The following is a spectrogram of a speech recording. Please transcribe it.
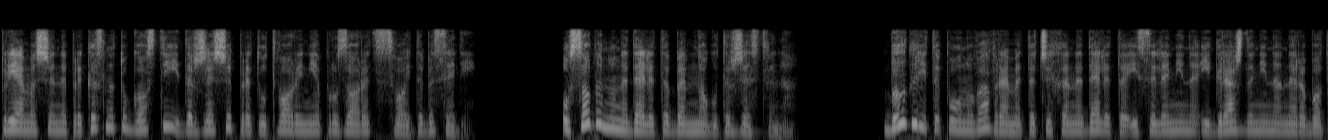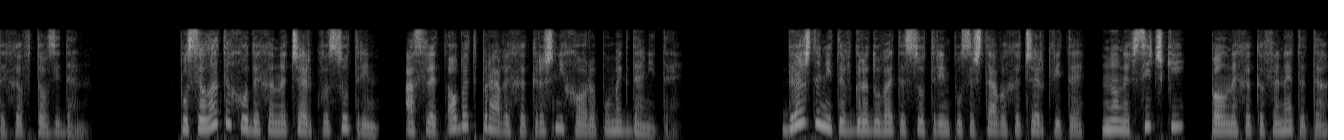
приемаше непрекъснато гости и държеше пред отворения прозорец своите беседи. Особено неделята бе много тържествена. Българите по онова време тъчеха неделята и селянина и гражданина не работеха в този ден. По селата ходеха на черква сутрин, а след обед правеха кръшни хора по мегданите. Гражданите в градовете сутрин посещаваха черквите, но не всички, пълнеха кафенетата,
